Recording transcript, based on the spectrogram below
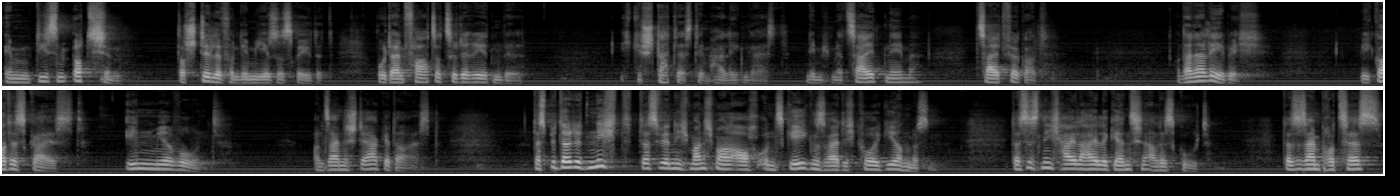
in diesem Örtchen der Stille, von dem Jesus redet, wo dein Vater zu dir reden will. Ich gestatte es dem Heiligen Geist, indem ich mir Zeit nehme, Zeit für Gott. Und dann erlebe ich, wie Gottes Geist in mir wohnt und seine Stärke da ist. Das bedeutet nicht, dass wir nicht manchmal auch uns gegenseitig korrigieren müssen. Das ist nicht heile, heile Gänschen, alles gut. Das ist ein Prozess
